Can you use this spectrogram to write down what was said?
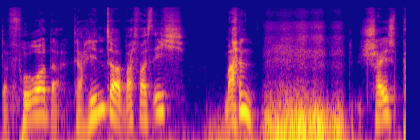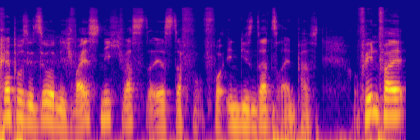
davor, da, dahinter, was weiß ich, Mann, scheiß Präposition. Ich weiß nicht, was da jetzt davor in diesen Satz reinpasst. Auf jeden Fall,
